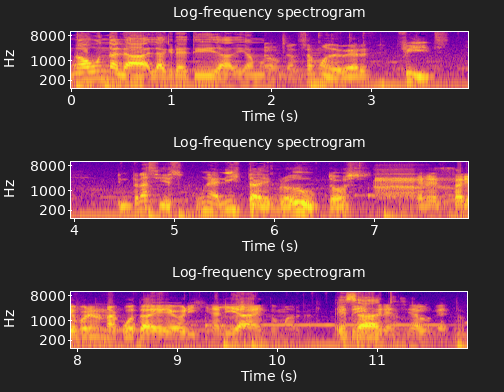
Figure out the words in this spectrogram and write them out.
No abunda la, la creatividad, digamos. No, cansamos de ver feeds. Entrás y es una lista de productos. Es necesario poner una cuota de originalidad en tu marca. ¿Qué Exacto. resto?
